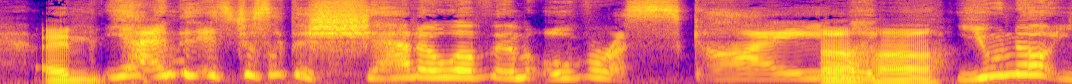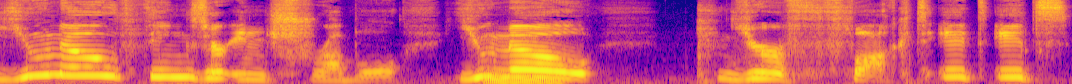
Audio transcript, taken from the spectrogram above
and Yeah, and it's just like the shadow of them over a sky. Uh-huh. Like you know you know things are in trouble. You Mm-hmm. know you're fucked. It it's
